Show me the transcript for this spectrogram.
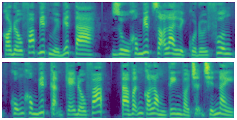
có đấu pháp biết người biết ta, dù không biết rõ lai lịch của đối phương, cũng không biết cặn kẽ đấu pháp, ta vẫn có lòng tin vào trận chiến này.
